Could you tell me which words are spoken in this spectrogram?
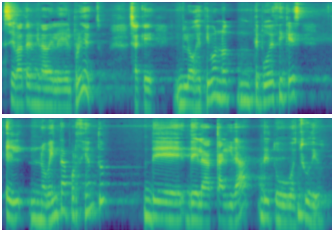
se va a terminar de leer el proyecto. O sea que los objetivos no te puedo decir que es el 90% de, de la calidad de tu estudio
